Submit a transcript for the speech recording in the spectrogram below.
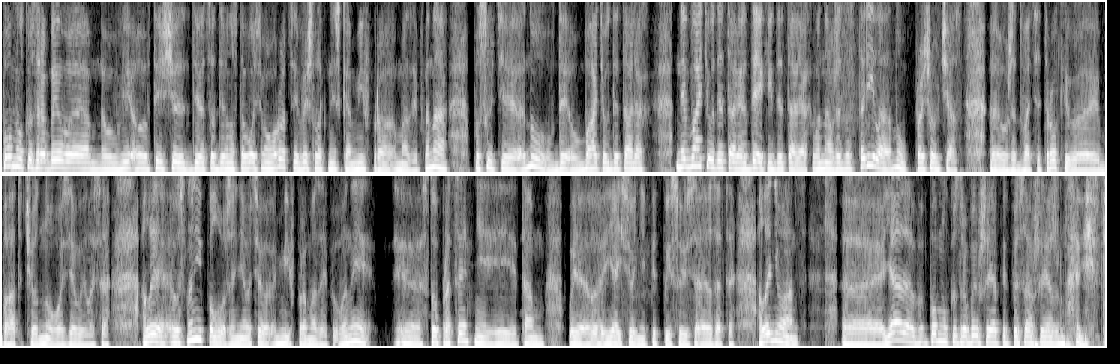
помилку зробив в в 1998 році. Вийшла книжка Міф про Мазип. Вона, по суті, ну, в, багатьох деталях, не в багатьох деталях, деяких деталях вона вже застаріла. Ну, пройшов час, е, вже 20 років, е, багато чого нового з'явилося. Але основні положення оцього міф про Мазепу, вони стопроцентні, і там е, я й сьогодні підписуюся за це. Але нюанс. Е, Я помилку зробив, що я підписав, що я журналіст.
